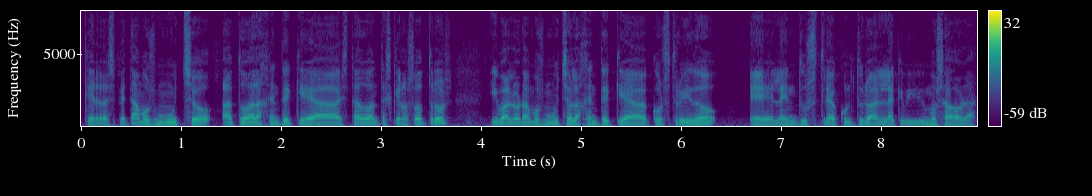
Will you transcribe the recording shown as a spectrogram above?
que respetamos mucho a toda la gente que ha estado antes que nosotros y valoramos mucho a la gente que ha construido eh, la industria cultural en la que vivimos ahora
